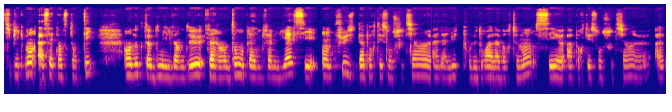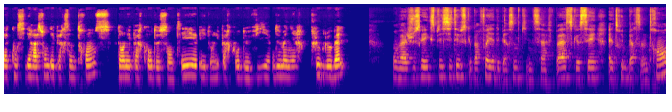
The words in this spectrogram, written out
Typiquement, à cet instant T, en octobre 2022, faire un don au planning familial, c'est en plus d'apporter son soutien à la lutte pour le droit à l'avortement, c'est apporter son soutien à la considération des personnes trans dans les parcours de santé et dans les parcours de vie de manière plus globale. On va juste réexpliciter parce que parfois il y a des personnes qui ne savent pas ce que c'est être une personne trans.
